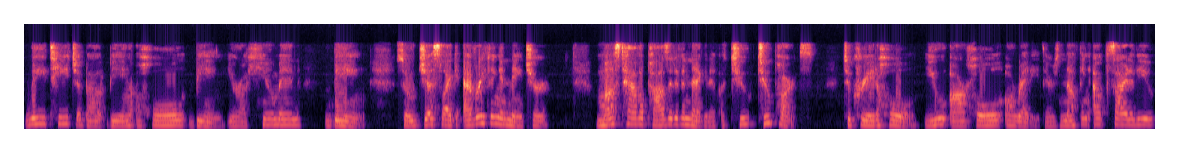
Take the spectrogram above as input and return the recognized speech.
we teach about being a whole being. You're a human being. So just like everything in nature, must have a positive and negative, a two two parts to create a whole. You are whole already. There's nothing outside of you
